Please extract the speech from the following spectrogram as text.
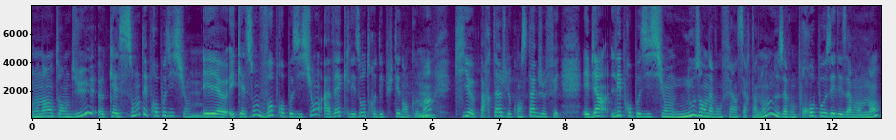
on a entendu quelles sont tes propositions mm. et, quelles sont vos propositions avec les autres députés d'en commun mm. qui partagent le constat que je fais. Eh bien, les propositions, nous en avons fait un certain nombre. Nous avons proposé des amendements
